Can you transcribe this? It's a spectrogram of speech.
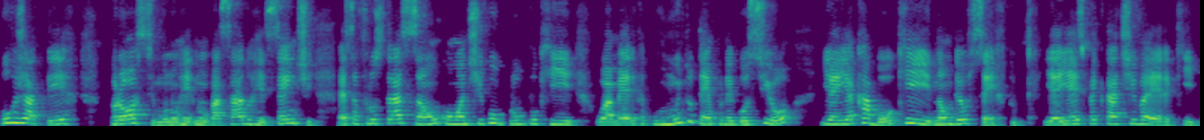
por já ter próximo, no, no passado recente, essa frustração com o antigo grupo que o América por muito tempo negociou e aí acabou que não deu certo. E aí a expectativa era que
